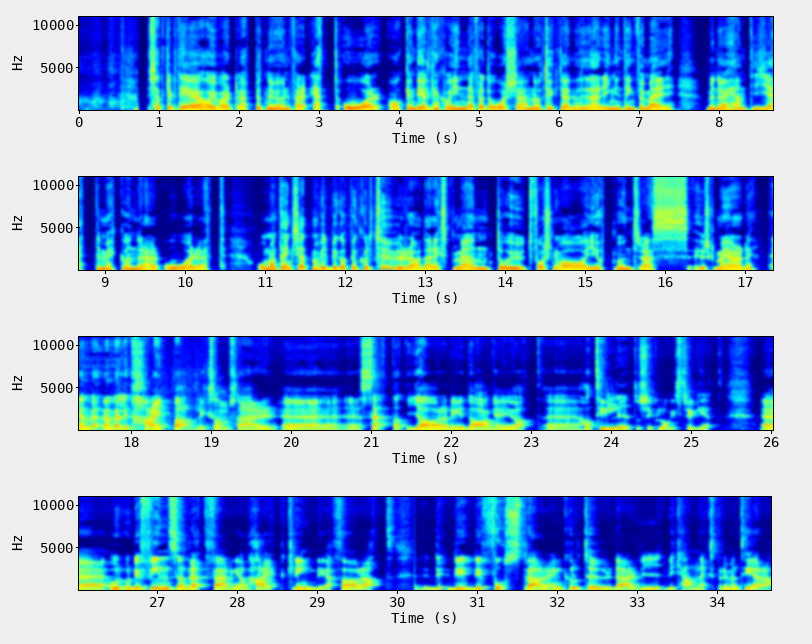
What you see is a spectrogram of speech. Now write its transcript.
ChatGPT har ju varit öppet nu ungefär ett år och en del kanske var inne för ett år sedan och tyckte att det där är ingenting för mig. Men det har hänt jättemycket under det här året. Om man tänker sig att man vill bygga upp en kultur då, där experiment och utforskning av AI uppmuntras, hur skulle man göra det? En, en väldigt hypad liksom, så här, eh, sätt att göra det idag är ju att eh, ha tillit och psykologisk trygghet. Eh, och, och, det finns en rättfärdigad hype kring det för att det, det, det fostrar en kultur där vi, vi kan experimentera.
